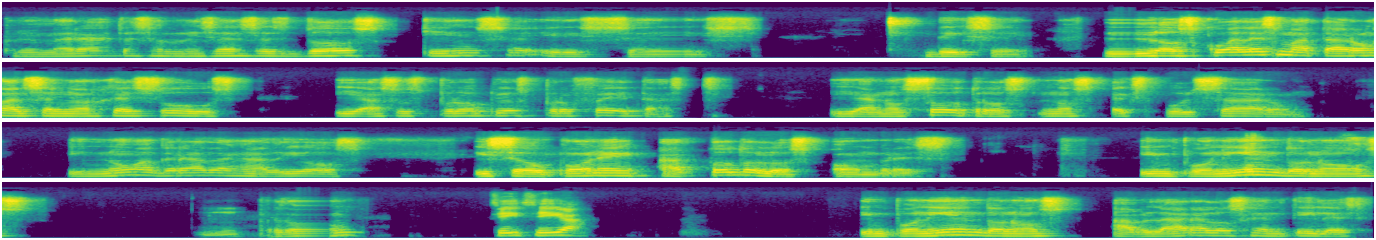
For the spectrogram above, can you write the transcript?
Primera de Tesalonicenses 2, 15 y 16. Dice, los cuales mataron al Señor Jesús y a sus propios profetas, y a nosotros nos expulsaron, y no agradan a Dios, y se oponen a todos los hombres, imponiéndonos, perdón. Sí, siga. Imponiéndonos hablar a los gentiles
